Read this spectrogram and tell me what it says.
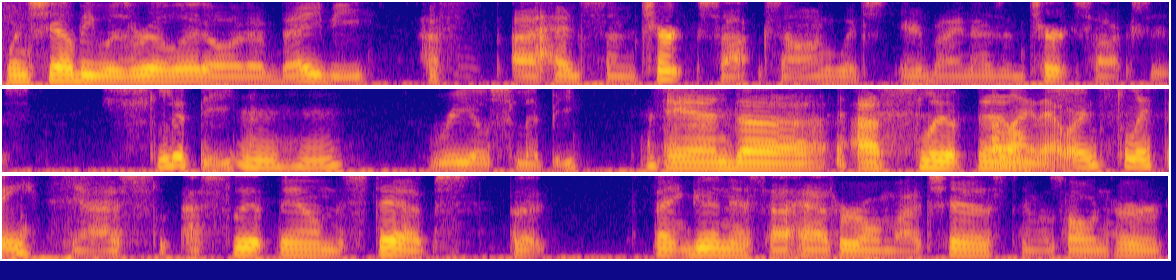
when Shelby was real little and a baby. I, f- I had some church socks on, which everybody knows them church socks is slippy, Mm-hmm. real slippy. And uh, I slipped down. I like that word, slippy. Yeah, I, sl- I slipped down the steps, but thank goodness I had her on my chest and was holding her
